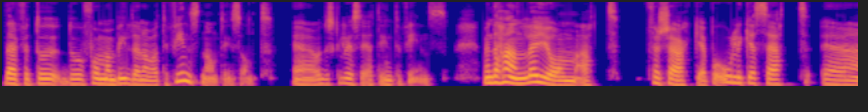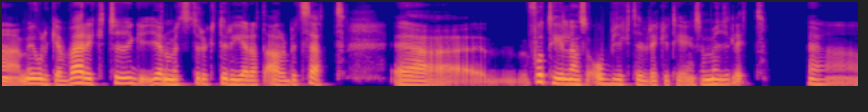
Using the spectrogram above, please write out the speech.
Därför att då, då, får man bilden av att det finns någonting sånt. Eh, och det skulle jag säga att det inte finns. Men det handlar ju om att försöka på olika sätt eh, med olika verktyg genom ett strukturerat arbetssätt eh, få till en så objektiv rekrytering som möjligt. Eh,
